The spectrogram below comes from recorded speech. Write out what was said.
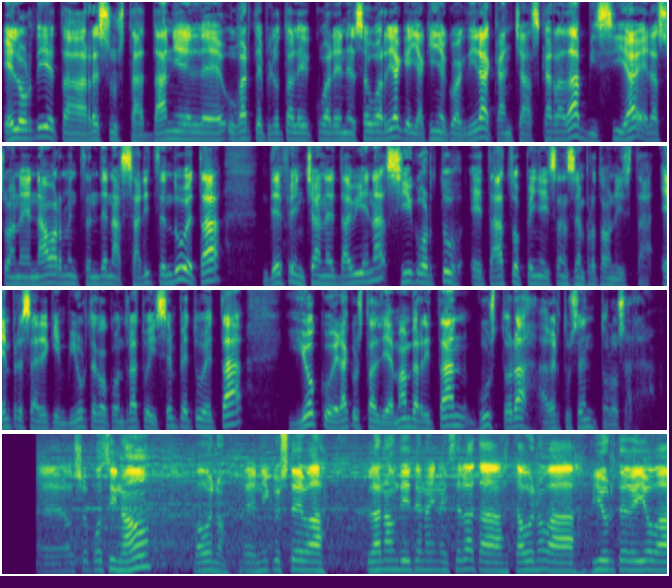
Elordi eta Resusta Daniel eh, Ugarte pilotalekuaren ezaugarriak jakinekoak dira, kantxa azkarra da, bizia, erasoan eh, nabarmentzen dena saritzen du eta defentsan dabiena zigortu eta atzo peina izan zen protagonista. Enpresarekin biurteko kontratua izenpetu eta joko erakustaldia eman berritan gustora agertu zen tolosarra. E, oso pozi naho, ba, bueno, e, nik uste ba, lan handi egiten nahi naizela eta, eta bueno, ba, bi urte gehiago ba,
